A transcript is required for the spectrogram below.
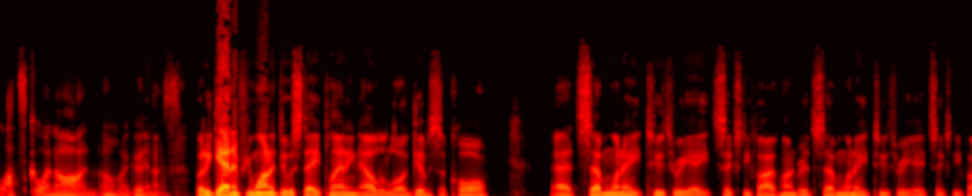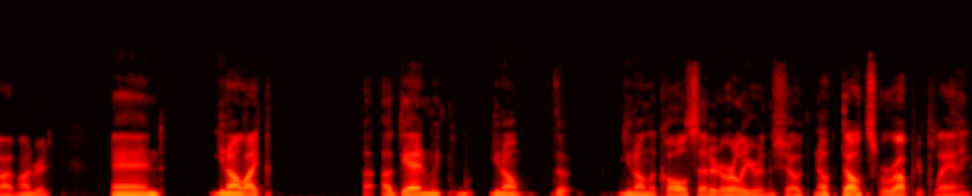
lots going on. Oh my goodness. But again, if you want to do estate planning, elder law, give us a call at 718-238-6500, 718-238-6500. And you know, like again, we you know, the you know, Nicole said it earlier in the show, you know, don't screw up your planning.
